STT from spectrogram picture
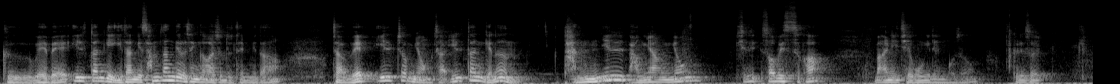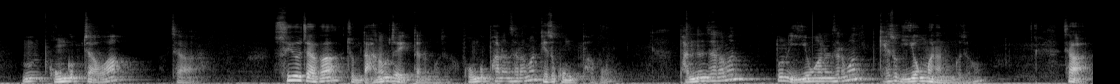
그 웹의 1단계, 2단계, 3단계로 생각하셔도 됩니다. 자, 웹 1.0. 자, 1단계는 단일 방향형 시- 서비스가 많이 제공이 된 거죠. 그래서, 음, 공급자와, 자, 수요자가 좀 나눠져 있다는 거죠. 공급하는 사람은 계속 공급하고, 받는 사람은 또는 이용하는 사람은 계속 이용만 하는 거죠. 자,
